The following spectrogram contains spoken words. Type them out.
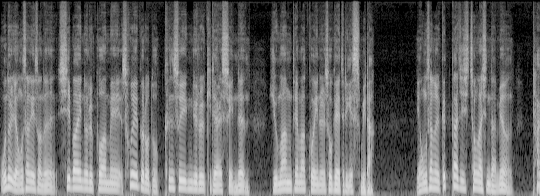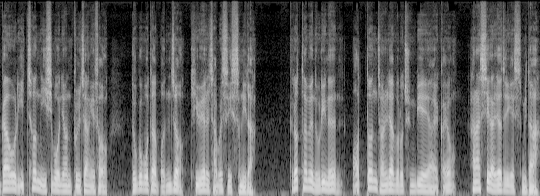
오늘 영상에서는 시바이누를 포함해 소액으로도 큰 수익률을 기대할 수 있는 유망 테마 코인을 소개해 드리겠습니다. 영상을 끝까지 시청하신다면 다가올 2025년 불장에서 누구보다 먼저 기회를 잡을 수 있습니다. 그렇다면 우리는 어떤 전략으로 준비해야 할까요? 하나씩 알려드리겠습니다.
